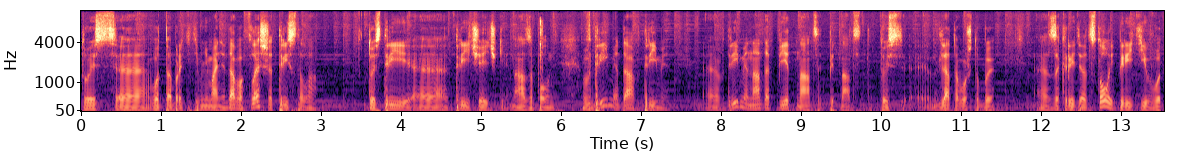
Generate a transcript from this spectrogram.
То есть, э, вот обратите внимание, да, во флеше три стола. То есть три, э, три ячейки надо заполнить. В дриме, да, в дриме Э, в Dream надо 15, 15. То есть э, для того, чтобы э, закрыть этот стол и перейти вот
